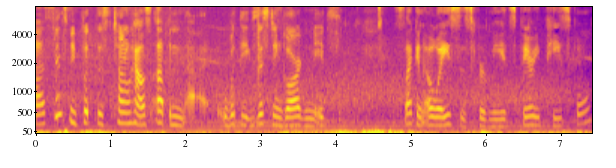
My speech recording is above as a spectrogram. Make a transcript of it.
Uh, since we put this tunnel house up and uh, with the existing garden, it's it's like an oasis for me. It's very peaceful.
